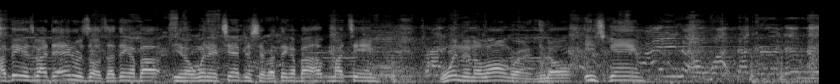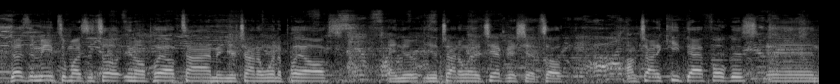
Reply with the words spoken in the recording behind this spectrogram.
I think it's about the end results. I think about, you know, winning a championship. I think about helping my team win in the long run. You know, each game doesn't mean too much until, you know, playoff time and you're trying to win the playoffs and you're, you're trying to win a championship. So I'm trying to keep that focus and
